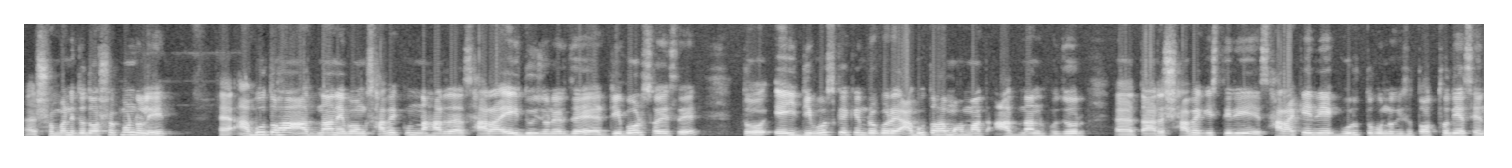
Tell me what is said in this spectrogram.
সম্মানিত দর্শক মন্ডলী আবু তোহা, আদনান এবং সাবেকুন নাহার সারা এই দুইজনের যে ডিভোর্স হয়েছে, তো এই ডিভোর্সকে কেন্দ্র করে আবু তোহা, মোহাম্মদ আদনান হুজুর তার সাবেক স্ত্রী সারাকে নিয়ে গুরুত্বপূর্ণ কিছু তথ্য দিয়েছেন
